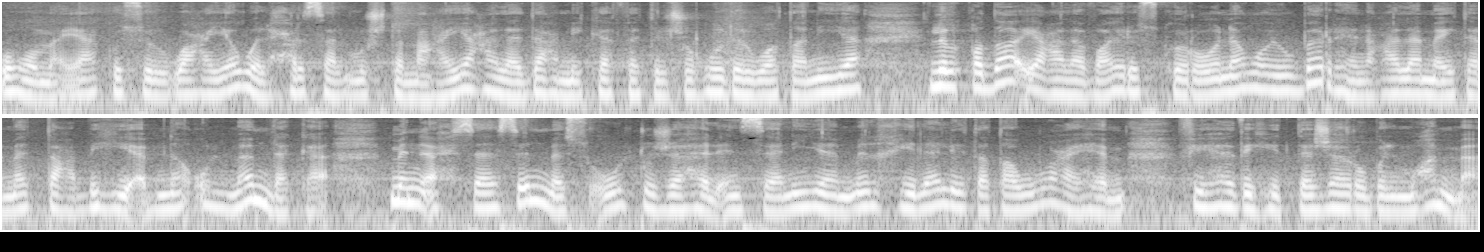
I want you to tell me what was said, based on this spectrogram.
وهو ما يعكس الوعي والحرص المجتمعي على دعم كافة الجهود الوطنية للقضاء على فيروس كورونا ويبرهن على ما يتمتع به أبناء المملكة من إحساس مسؤول تجاه الإنسانية من خلال تطوعهم في هذه التجارب المهمة.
